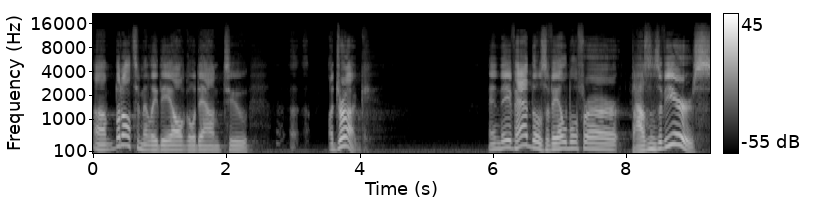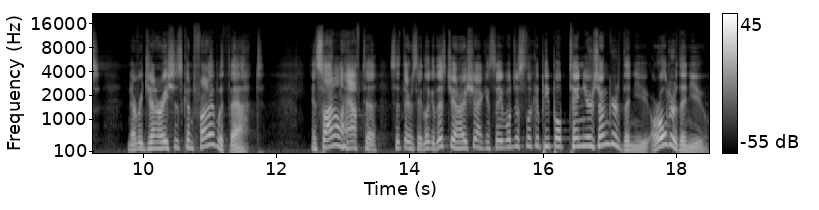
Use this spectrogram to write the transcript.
Um, but ultimately, they all go down to a drug. And they've had those available for thousands of years. And every generation is confronted with that. And so I don't have to sit there and say, look at this generation. I can say, well, just look at people 10 years younger than you or older than you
